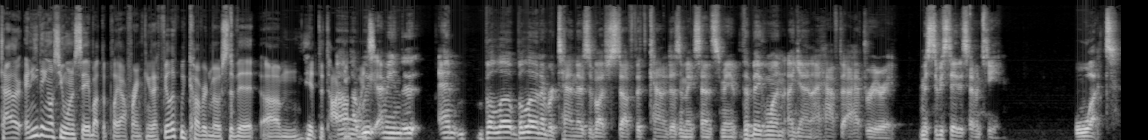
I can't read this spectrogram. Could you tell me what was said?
Tyler, anything else you want to say about the playoff rankings? I feel like we covered most of it. Um, hit the talking Uh, points. we, I mean, the, and below below number ten, there's a bunch of stuff that kind of doesn't make sense to me. The big one, again, I have to I have to reiterate: Mississippi State is 17. What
